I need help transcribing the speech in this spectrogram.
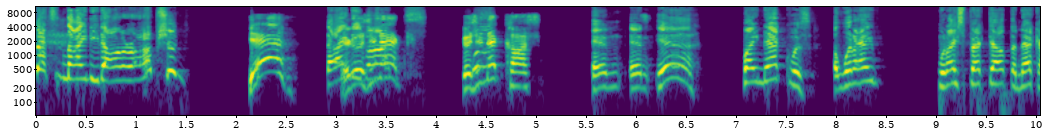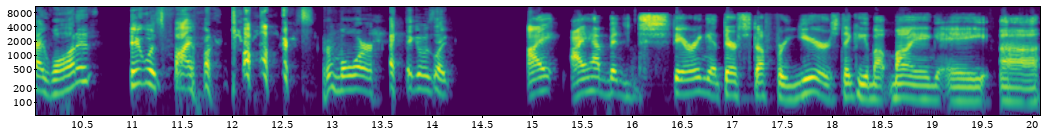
that's ninety dollar option. Yeah, 90 goes your neck. bucks. because your neck costs. And and yeah, my neck was when I when I specked out the neck I wanted. It was five hundred dollars or more. I think it was like I I have been staring at their stuff for years, thinking about buying a uh,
